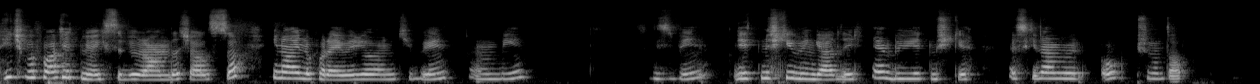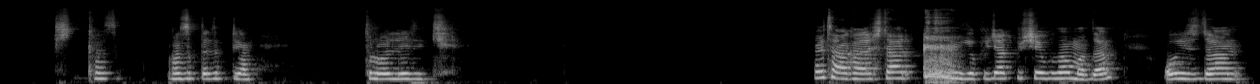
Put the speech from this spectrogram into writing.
hiçbir fark etmiyor ikisi bir anda çalışsa. Yine aynı parayı veriyor. 12 bin, 10 bin, 8 bin, 72 bin geldi. En büyüğü 72. Eskiden böyle oh şunu da kazık, kazıkladık diyorum. Trolledik. Evet arkadaşlar yapacak bir şey bulamadım. O yüzden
